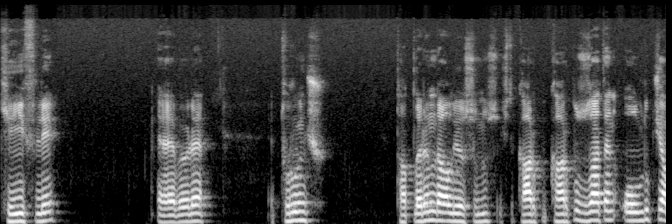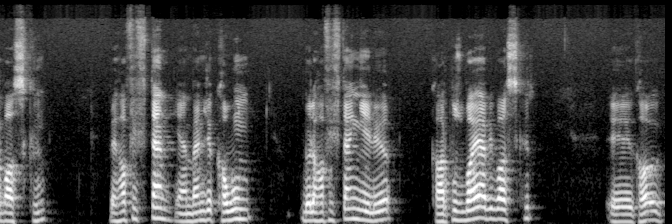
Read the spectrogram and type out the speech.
keyifli, e, böyle turunç tatlarını da alıyorsunuz. İşte karp- karpuz zaten oldukça baskın ve hafiften yani bence kavun böyle hafiften geliyor. Karpuz bayağı bir baskın. Ee, ka-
